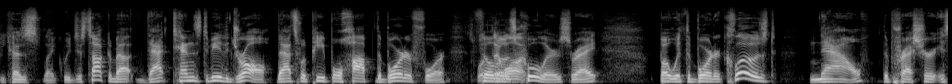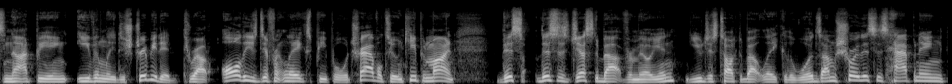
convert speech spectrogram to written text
because, like we just talked about, that tends to be the draw. That's what people hop the border for, what fill those want. coolers, right? But with the border closed, now the pressure is not being evenly distributed throughout all these different lakes people would travel to. And keep in mind, this this is just about Vermilion. You just talked about Lake of the Woods. I'm sure this is happening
